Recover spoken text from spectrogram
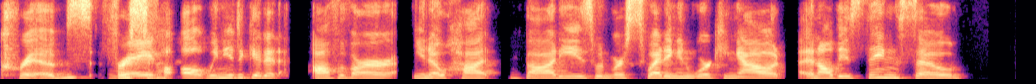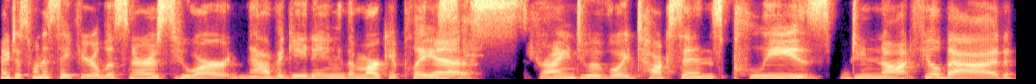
cribs. First right. of all, we need to get it off of our, you know, hot bodies when we're sweating and working out and all these things. So I just want to say for your listeners who are navigating the marketplace, yes. trying to avoid toxins, please do not feel bad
